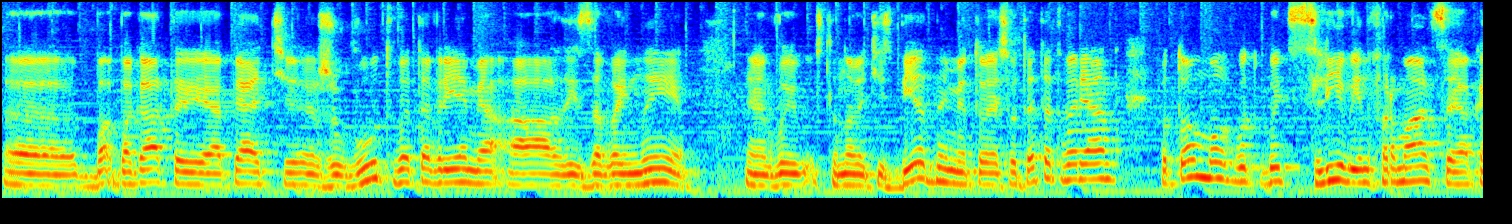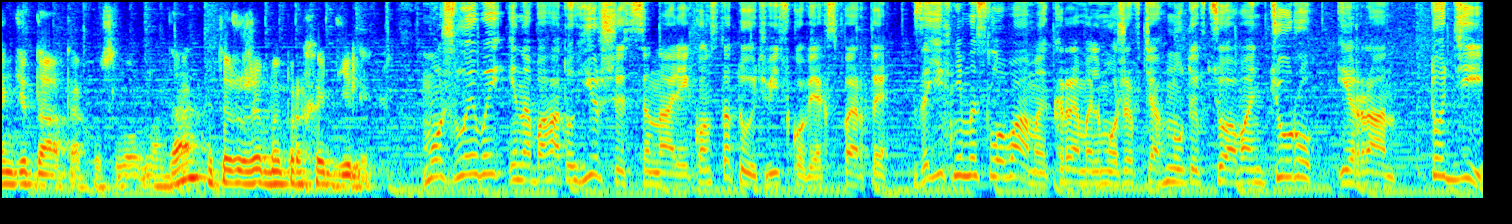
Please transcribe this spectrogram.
э, бо- богатые опять э, живут в это время, а из-за войны э, вы становитесь бедными. То есть вот этот вариант. Потом могут быть слив информации о кандидатах, условно. Да? Это же уже мы проходили. Можливий і набагато гірший сценарій, констатують військові експерти. За їхніми словами, Кремль може втягнути в цю авантюру Іран. тоді,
